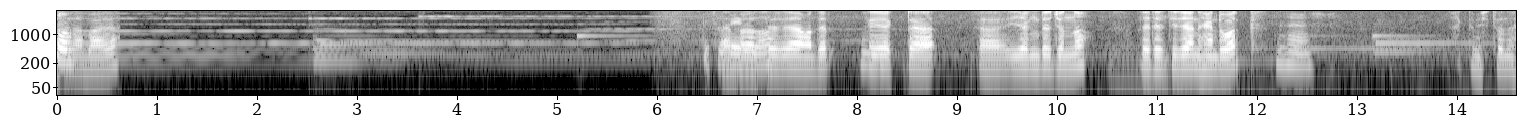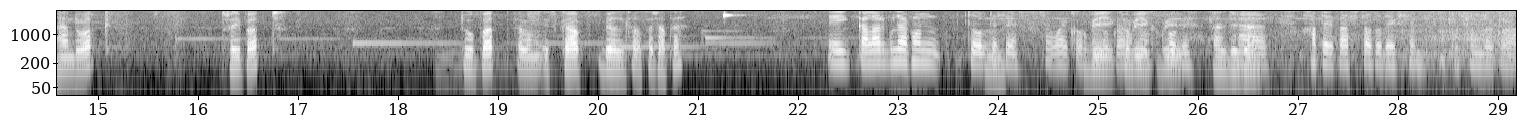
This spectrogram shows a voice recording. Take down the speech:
তো। কিছু তারপর হচ্ছে যে আমাদের এই একটা ইয়াংদের জন্য লেটেস্ট ডিজাইন হ্যান্ডওয়ার্ক হ্যাঁ। একদম স্টোনের handwork three part two part এবং স্কার্ফ বেল্ট আছে সাথে। এই কালারগুলো এখন চলতেছে সবাই খুবই করে। খুবই হ্যাঁ, খুবই নাইস ডিজাইন হ্যাঁ, হাতের কাজটা তো দেখছেন এত সুন্দর করা।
